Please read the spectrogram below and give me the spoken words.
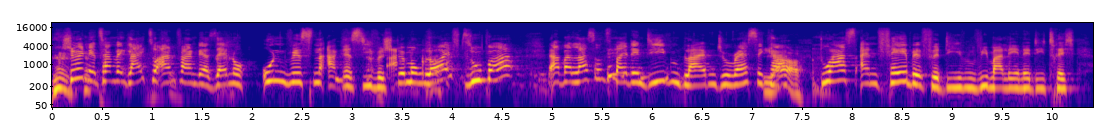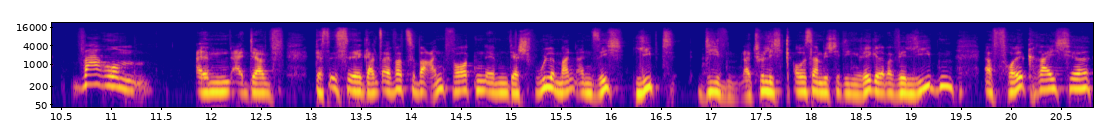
Dank. Schön, jetzt haben wir gleich zu Anfang der Sendung Unwissen, aggressive Stimmung. Läuft super. Aber lass uns bei den Diven bleiben. Jurassica, Ja. du hast ein Fable für Diven wie Marlene Dietrich. Warum? Ähm, äh, das ist äh, ganz einfach zu beantworten. Ähm, der schwule Mann an sich liebt Diven. Natürlich Ausnahmen bestätigen Regel, aber wir lieben erfolgreiche,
